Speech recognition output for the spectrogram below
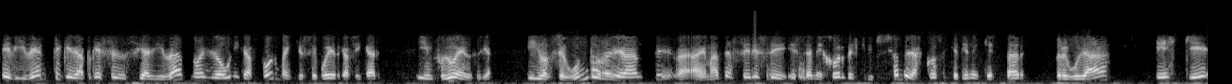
evidente que la presencialidad no es la única forma en que se puede traficar influencia. Y lo segundo relevante, además de hacer ese, esa mejor descripción de las cosas que tienen que estar reguladas, es que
